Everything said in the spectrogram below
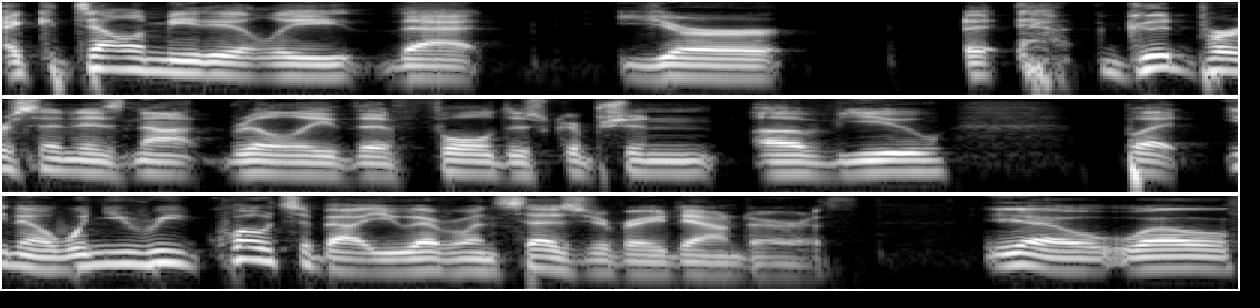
I could tell immediately that you're a good person is not really the full description of you, but you know when you read quotes about you, everyone says you're very down to earth. Yeah, well,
